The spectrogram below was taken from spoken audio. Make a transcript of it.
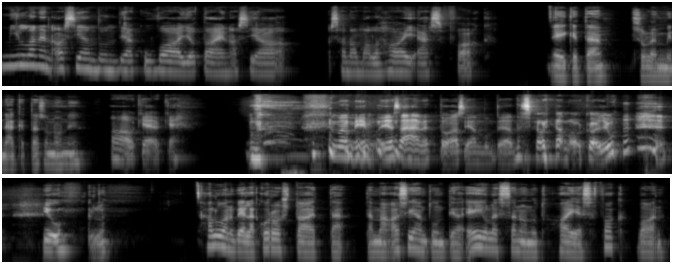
millainen asiantuntija kuvaa jotain asiaa sanomalla high as fuck? Ei ketään. Se olen minä, ketä sanon niin. Ah, okei, okay, okei. Okay. no niin, ja sä äänet tuo asiantuntija, se on ihan ok, juu. Juu, kyllä. Haluan vielä korostaa, että tämä asiantuntija ei ole sanonut high as fuck, vaan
